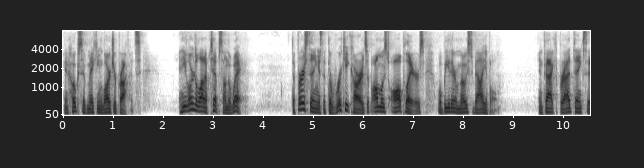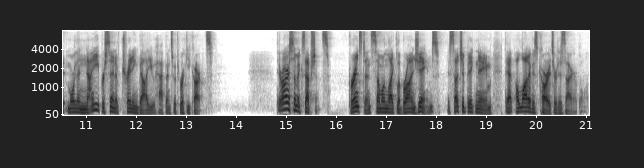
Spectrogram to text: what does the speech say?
in hopes of making larger profits. And he learned a lot of tips on the way. The first thing is that the rookie cards of almost all players will be their most valuable. In fact, Brad thinks that more than 90% of trading value happens with rookie cards. There are some exceptions. For instance, someone like LeBron James is such a big name that a lot of his cards are desirable.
